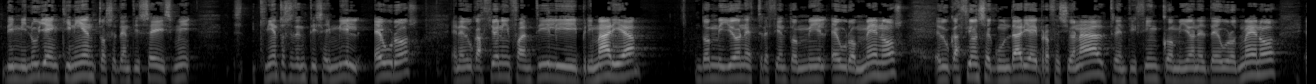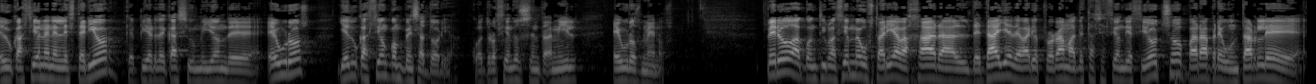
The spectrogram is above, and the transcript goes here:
disminuye en 576.000 euros en educación infantil y primaria, 2.300.000 euros menos, educación secundaria y profesional, 35 millones de euros menos, educación en el exterior, que pierde casi un millón de euros, y educación compensatoria, 460.000 euros menos. Pero a continuación me gustaría bajar al detalle de varios programas de esta sección 18 para preguntarle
